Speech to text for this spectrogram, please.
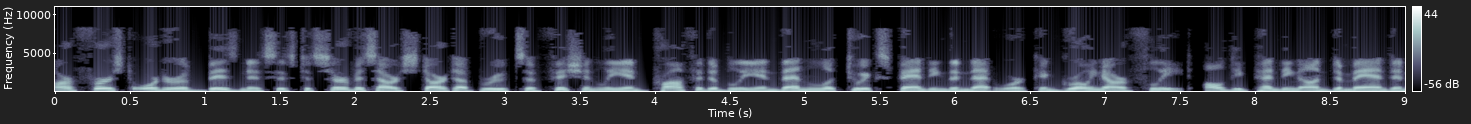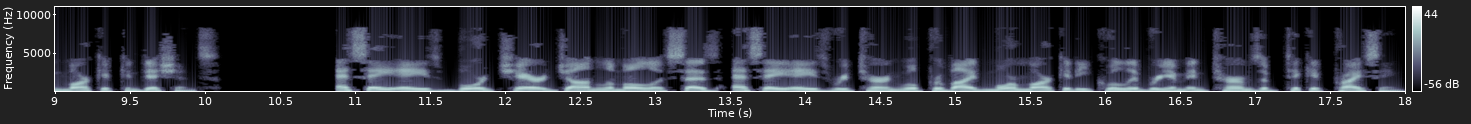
Our first order of business is to service our startup routes efficiently and profitably and then look to expanding the network and growing our fleet, all depending on demand and market conditions. SAA's board chair John Lamola says, SAA's return will provide more market equilibrium in terms of ticket pricing.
